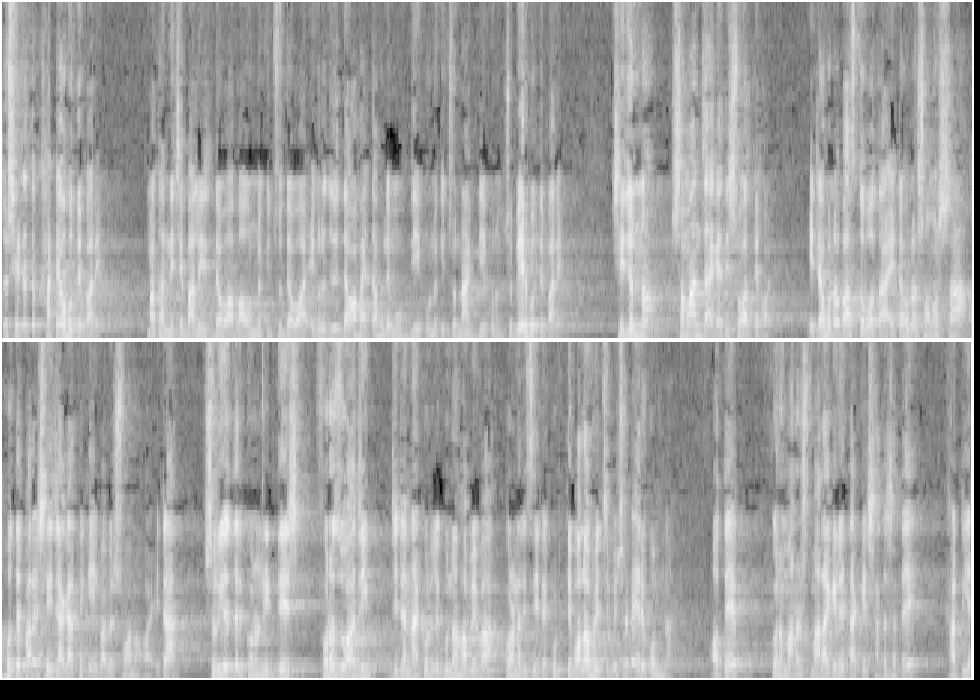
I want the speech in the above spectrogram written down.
তো সেটা তো খাটেও হতে পারে। মাথার নিচে বালিশ দেওয়া বা অন্য কিছু দেওয়া, এগুলো যদি দেওয়া হয় তাহলে মুখ দিয়ে কোনো কিছু, নাক দিয়ে কোনো কিছু বের হতে পারে। সেই জন্য সমান জায়গা দিয়ে শোয়াতে হয়। এটা হলো বাস্তবতা, এটা হলো সমস্যা হতে পারে সেই জায়গা থেকে এইভাবে শোয়ানো হয়। এটা শরীয়তের কোনো নির্দেশ, ফরজ ওয়াজিব, যেটা না করলে গুণা হবে বা করোনা দিছে এটা করতে বলা হয়েছে, বিষয়টা এরকম না। অতএব কোনো মানুষ মারা গেলে তাকে সাথে সাথে খাটিয়ে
